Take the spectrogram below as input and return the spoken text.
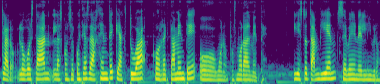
claro, luego están las consecuencias de la gente que actúa correctamente o bueno, pues moralmente. Y esto también se ve en el libro.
